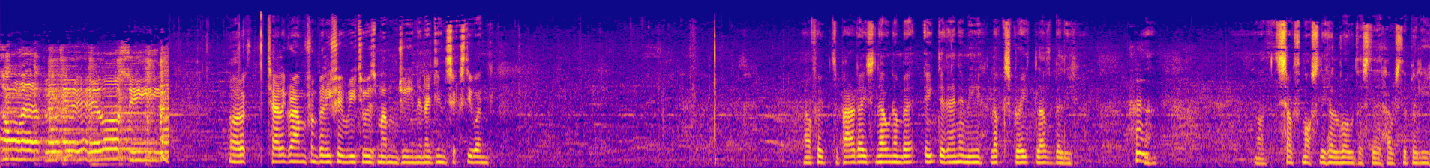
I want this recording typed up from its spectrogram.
only through jealousy. oh, look, telegram from Billy Fury to his mum Jean in 1961. Halfway to paradise now, number eight in NME. Looks great, love Billy. oh, South Mossley Hill Road, that's the house that Billy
